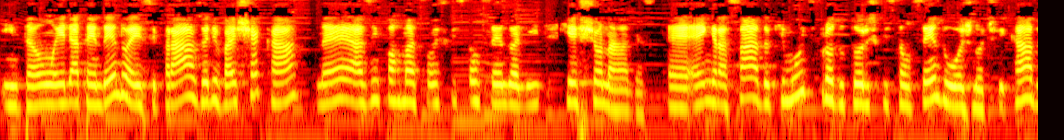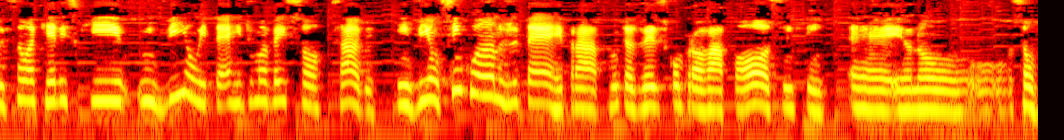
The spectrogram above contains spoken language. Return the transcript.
Então, ele atendendo a esse prazo, ele vai checar, né, as informações que estão sendo ali questionadas. É, é engraçado que muitos produtores que estão sendo hoje notificados são aqueles que enviam o ITR de uma vez só, sabe? Enviam cinco anos de ITR para muitas vezes comprovar a posse, enfim. É, eu não são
